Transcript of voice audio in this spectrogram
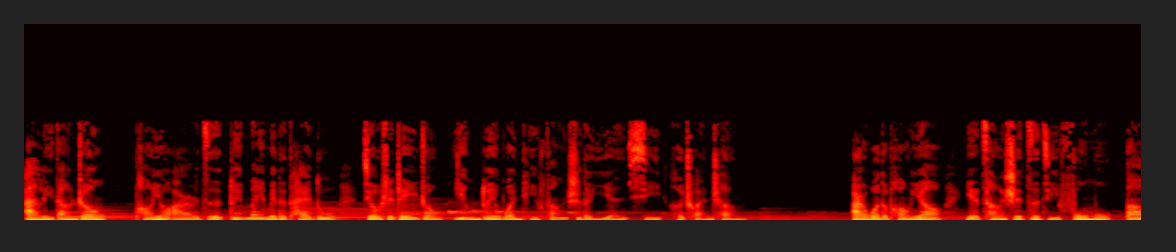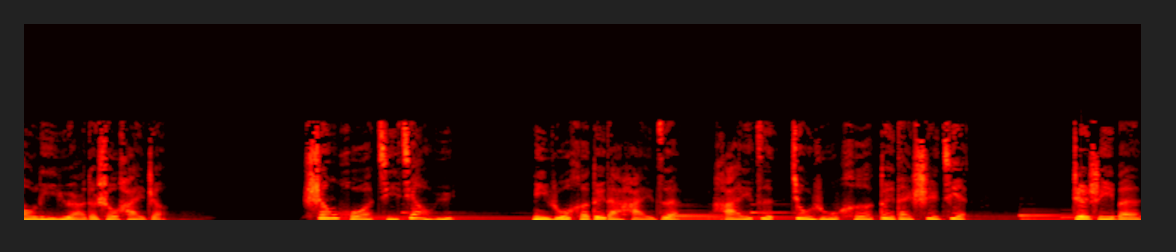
案例当中，朋友儿子对妹妹的态度就是这种应对问题方式的沿袭和传承，而我的朋友也曾是自己父母暴力育儿的受害者。生活及教育，你如何对待孩子，孩子就如何对待世界。这是一本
